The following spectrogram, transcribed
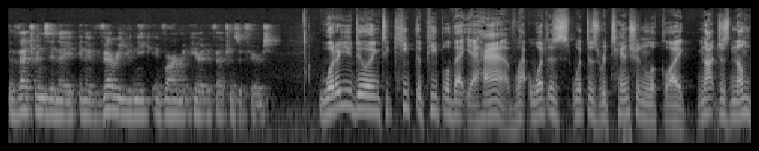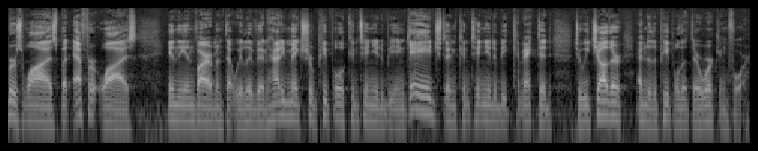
the veterans in a in a very unique environment here at the Veterans Affairs. What are you doing to keep the people that you have? What, what does what does retention look like, not just numbers wise, but effort wise, in the environment that we live in? How do you make sure people continue to be engaged and continue to be connected to each other and to the people that they're working for?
